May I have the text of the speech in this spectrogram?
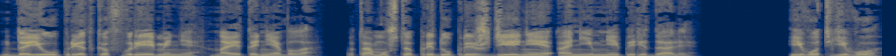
Да и у предков времени на это не было потому что предупреждение они мне передали. И вот его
